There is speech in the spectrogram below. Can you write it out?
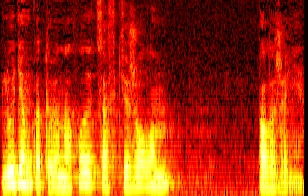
людям, которые находятся в тяжелом положении.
